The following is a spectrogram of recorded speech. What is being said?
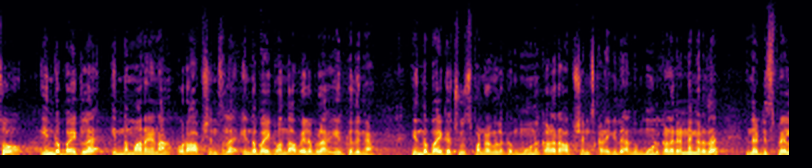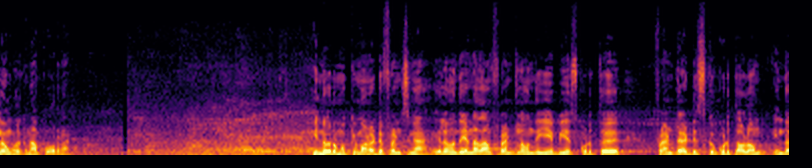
ஸோ இந்த பைக்கில் இந்த மாதிரியான ஒரு ஆப்ஷன்ஸில் இந்த பைக் வந்து அவைலபிளாக இருக்குதுங்க. இந்த பைக்கை சூஸ் பண்ணுறவங்களுக்கு மூணு கலர் ஆப்ஷன்ஸ் கிடைக்குது. அந்த மூணு கலர் என்னங்கிறத இந்த டிஸ்பிளேல உங்களுக்கு நான் போடுறேன். இன்னொரு முக்கியமான டிஃப்ரென்ஸுங்க இதில் வந்து என்ன தான் ஃப்ரண்ட்டில் வந்து ஏபிஎஸ் கொடுத்து ஃப்ரண்ட்டில் டிஸ்க் கொடுத்தாலும் இந்த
